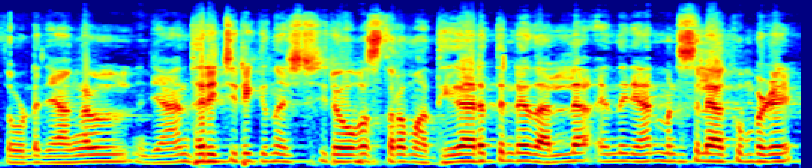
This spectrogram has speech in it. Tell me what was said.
അതുകൊണ്ട് ഞങ്ങൾ ഞാൻ ധരിച്ചിരിക്കുന്ന ശിരോവസ്ത്രം അധികാരത്തിന്റെതല്ല എന്ന് ഞാൻ മനസ്സിലാക്കുമ്പോഴേ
